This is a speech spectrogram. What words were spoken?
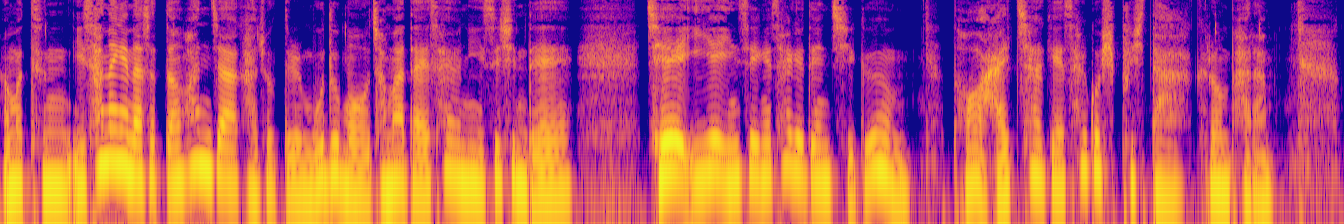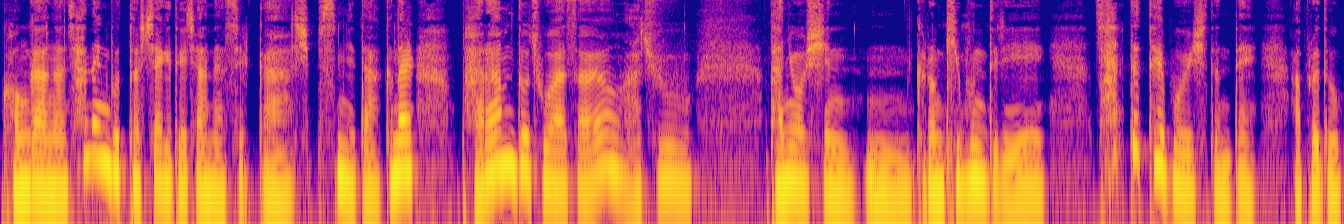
아무튼 이 산행에 나섰던 환자 가족들 모두 뭐 저마다의 사연이 있으신데 제 2의 인생을 살게 된 지금 더 알차게 살고 싶으시다 그런 바람 건강한 산행부터 시작이 되지 않았을까 싶습니다. 그날 바람도 좋아서요 아주 다녀오신 음, 그런 기분들이 산뜻해 보이시던데 앞으로도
